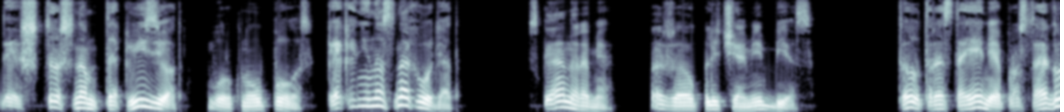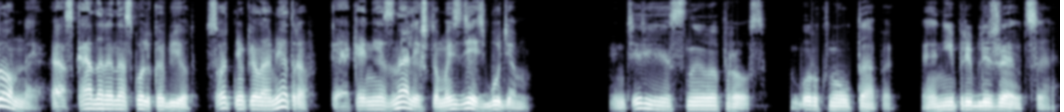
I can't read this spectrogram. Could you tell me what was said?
«Да что ж нам так везет?» — буркнул Полос. «Как они нас находят?» «Сканерами», — пожал плечами бес. «Тут расстояние просто огромное, а сканеры насколько бьют? Сотню километров? Как они знали, что мы здесь будем?» «Интересный вопрос», — буркнул Тапок. «Они приближаются».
